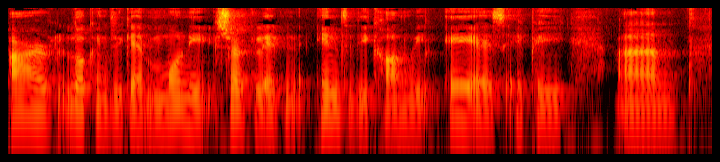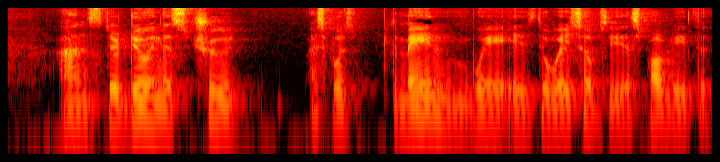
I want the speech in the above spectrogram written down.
are looking to get money circulating into the economy ASAP, um, and they're doing this through, I suppose, the main way is the wage subsidy. That's probably the,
